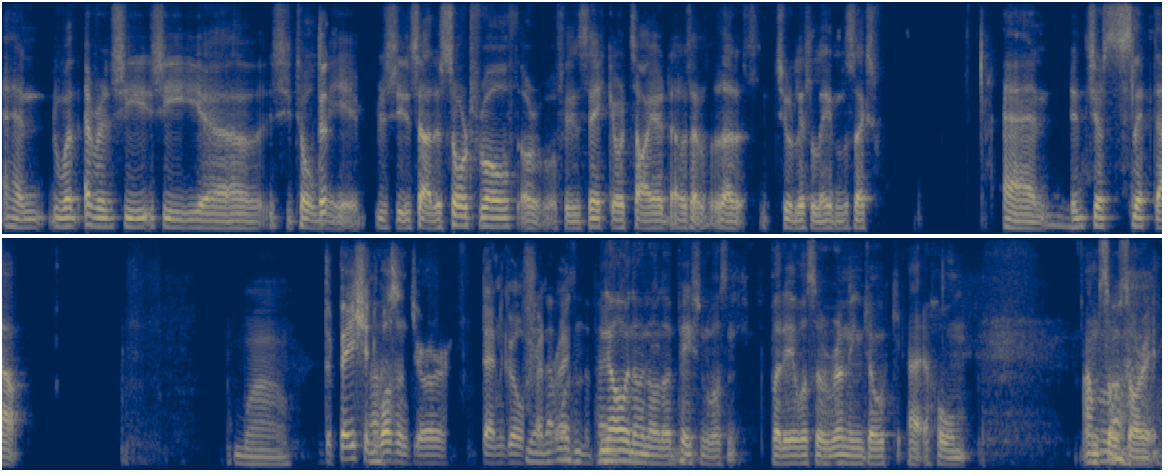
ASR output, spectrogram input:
and whatever she she uh, she told The- me, she's had a sore throat or feeling sick or tired. That was that was too little anal sex, and it just slipped out. Wow. The patient Ah. wasn't your then Yeah, girlfriend, that right? wasn't the. No, no, no. The patient wasn't, but it was a running joke at home. I'm so Oh, sorry.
